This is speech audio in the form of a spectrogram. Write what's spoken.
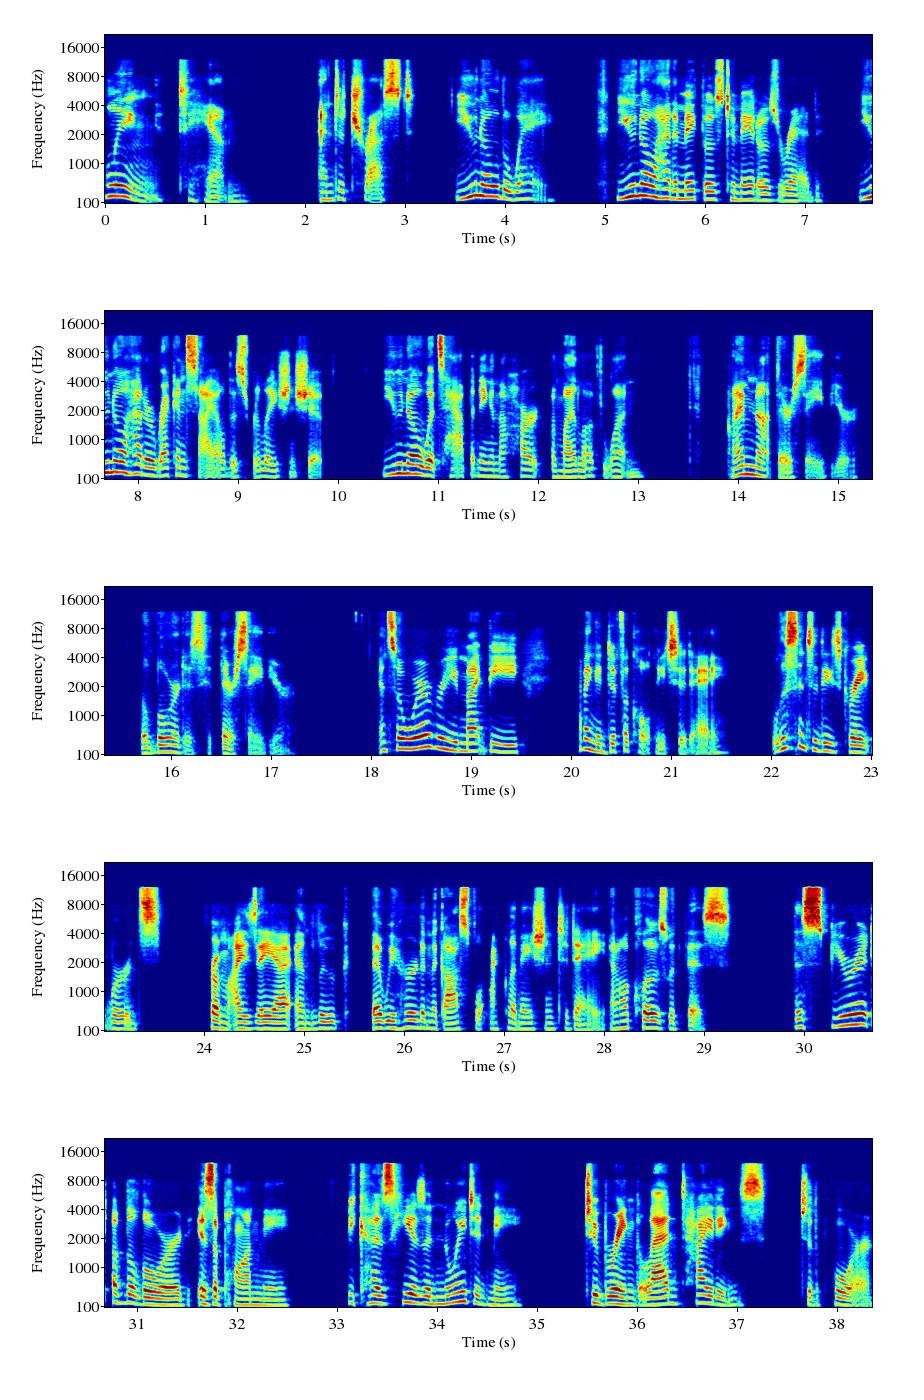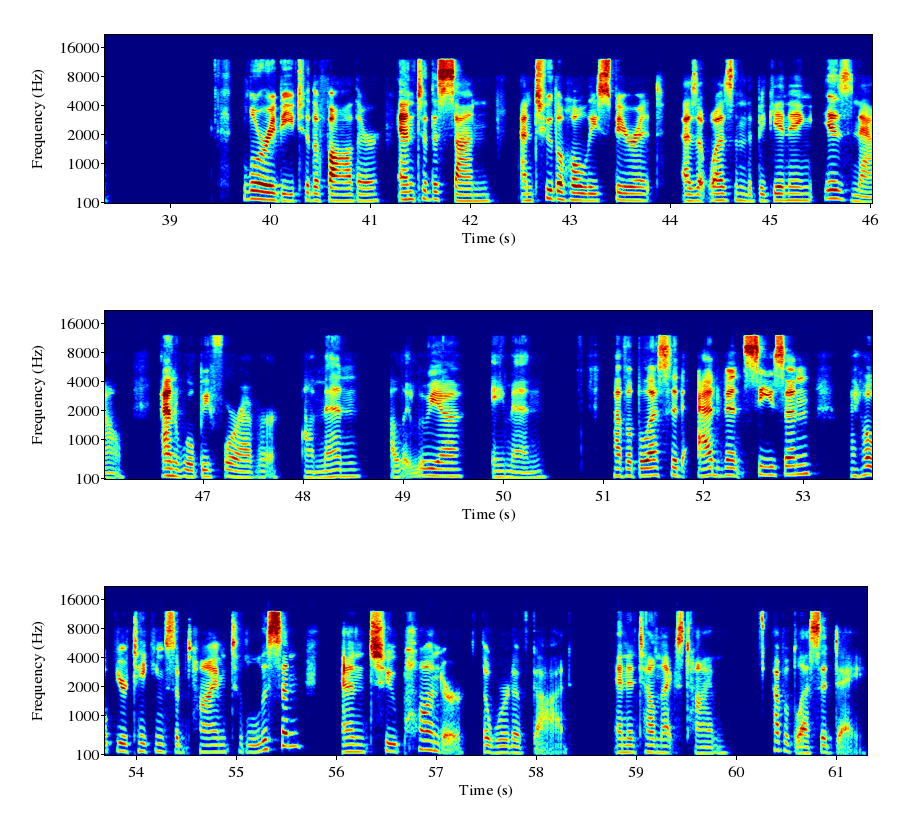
cling to him and to trust. You know the way. You know how to make those tomatoes red. You know how to reconcile this relationship. You know what's happening in the heart of my loved one. I'm not their savior. The Lord is their savior. And so, wherever you might be having a difficulty today, listen to these great words from Isaiah and Luke that we heard in the gospel acclamation today. And I'll close with this The Spirit of the Lord is upon me because he has anointed me to bring glad tidings to the poor. Glory be to the Father, and to the Son, and to the Holy Spirit, as it was in the beginning, is now, and will be forever. Amen. Alleluia. Amen. Have a blessed Advent season. I hope you're taking some time to listen and to ponder the Word of God. And until next time, have a blessed day.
